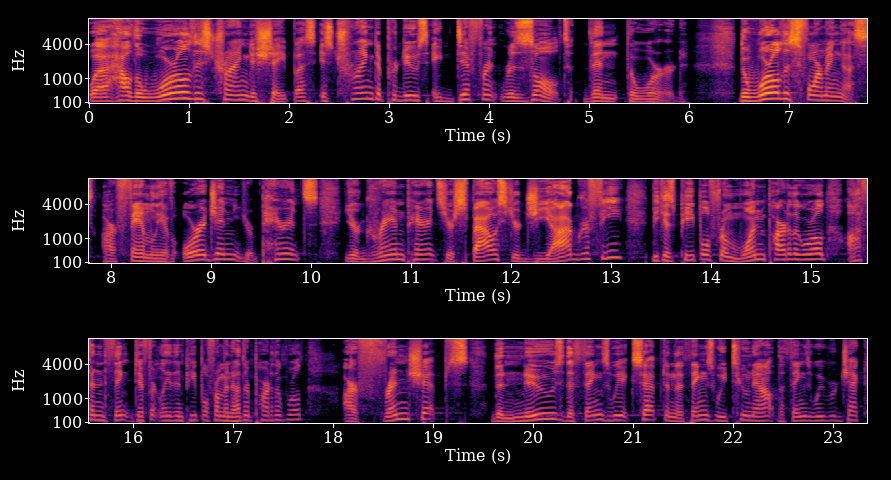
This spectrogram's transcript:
well, how the world is trying to shape us is trying to produce a different result than the Word. The world is forming us, our family of origin, your parents, your grandparents, your spouse, your geography, because people from one part of the world often think differently than people from another part of the world. Our friendships, the news, the things we accept and the things we tune out, the things we reject,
